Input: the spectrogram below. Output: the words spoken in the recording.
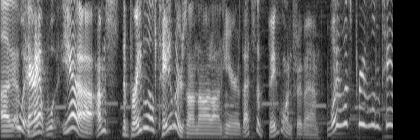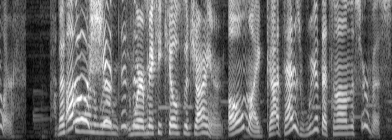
Uh, Ooh, appar- ha- w- yeah, I'm s- the Brave Little Tailors are not on here. That's a big one for them. Wait, what's Brave Little Tailor? That's Oh, the one shit, where, where Mickey kills the giant. Oh my god, that is weird that's not on the service.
